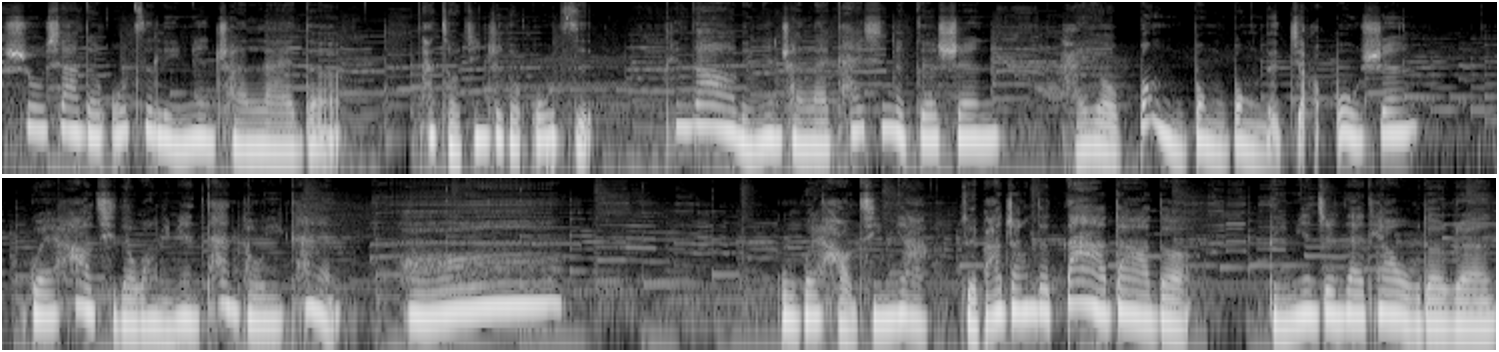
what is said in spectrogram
树下的屋子里面传来的。他走进这个屋子，听到里面传来开心的歌声，还有蹦蹦蹦的脚步声。乌龟好奇的往里面探头一看，哦，乌龟好惊讶，嘴巴张得大大的。里面正在跳舞的人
